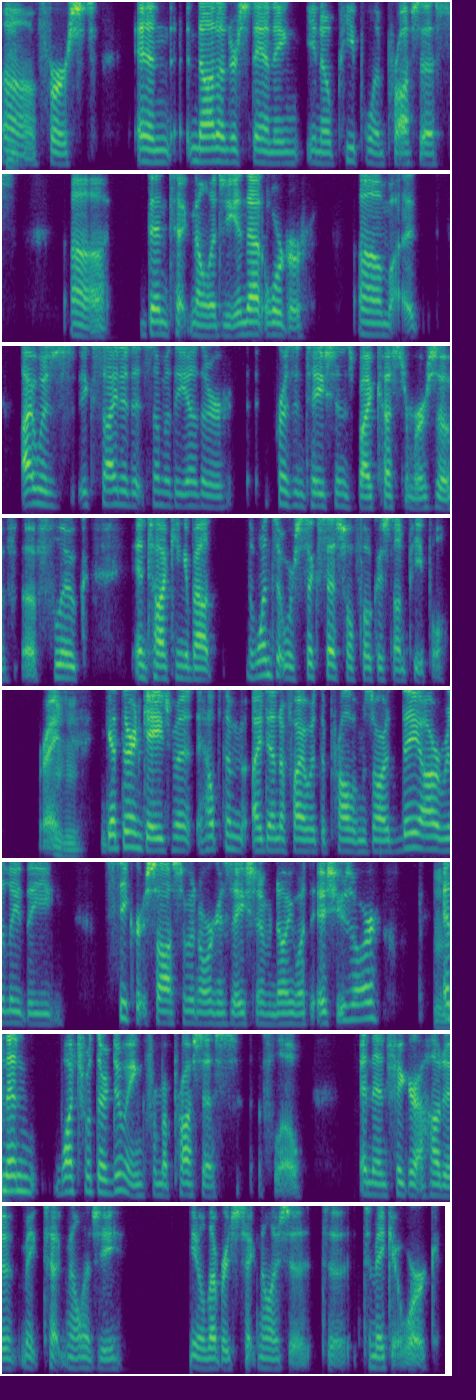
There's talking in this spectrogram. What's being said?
uh, mm. first and not understanding, you know, people and process, uh, then technology in that order. Um, I, I, was excited at some of the other presentations by customers of, of Fluke and talking about the ones that were successful focused on people right mm-hmm. get their engagement help them identify what the problems are they are really the secret sauce of an organization of knowing what the issues are mm-hmm. and then watch what they're doing from a process flow and then figure out how to make technology you know leverage technology to to, to make it work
